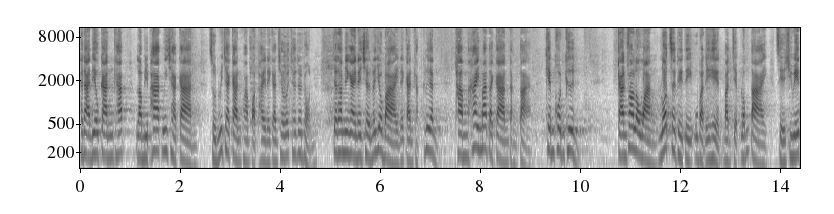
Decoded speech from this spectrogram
ขณะเดียวกันครับเรามีภาควิชาการ ศูนย์วิชาการความปลอดภัยในการใช้รถใช้ถนน จะทำยังไงในเชิงนโยบายในการขับเคลื่อนทำให้มาตรการต่างๆ เข้มข้นขึ้น การเฝ้าระวังลดสถิติอุบัติเหตุบาดเจ็บล้มตายเสียชีวิต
